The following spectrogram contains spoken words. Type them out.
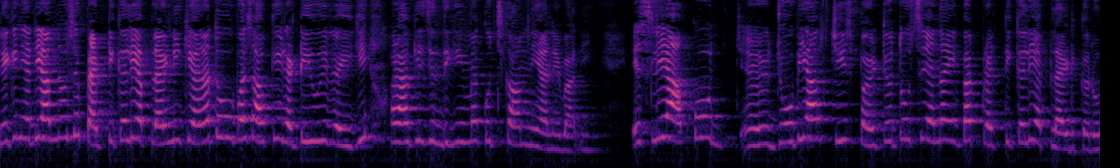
लेकिन यदि आपने उसे प्रैक्टिकली अप्लाई नहीं किया ना तो वो बस आपकी रटी हुई रहेगी और आपकी ज़िंदगी में कुछ काम नहीं आने वाली। इसलिए आपको जो भी आप चीज़ पढ़ते हो तो उसे है ना, एक बार प्रैक्टिकली अप्लाइड करो।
